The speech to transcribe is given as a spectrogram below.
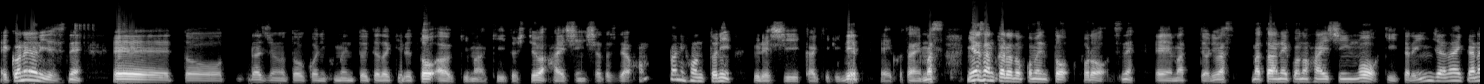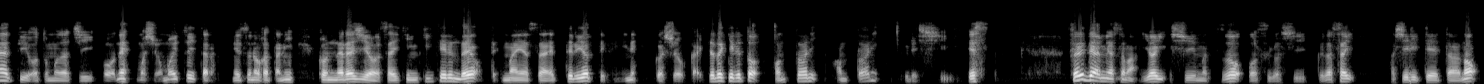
えこのようにですね、えー、っと、ラジオの投稿にコメントいただけると、青木マーキーとしては、配信者としては本当に本当に嬉しい限りで、ございます。皆さんからのコメント、フォローですね、えー、待っております。またね、この配信を聞いたらいいんじゃないかなっていうお友達をね、もし思いついたら、ね、その方に、こんなラジオを最近聞いてるんだよって、毎朝やってるよっていうふうにね、ご紹介いただけると、本当に、本当に嬉しいです。それでは皆様、良い週末をお過ごしください。ファシリテーターの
